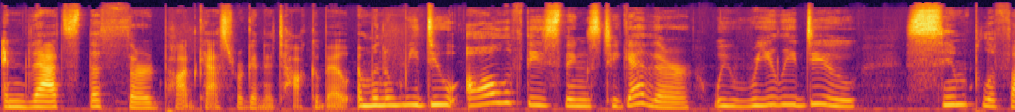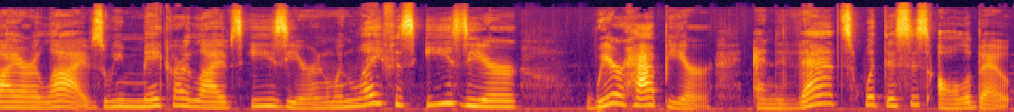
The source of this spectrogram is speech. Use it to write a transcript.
And that's the third podcast we're going to talk about. And when we do all of these things together, we really do simplify our lives. We make our lives easier. And when life is easier, we're happier. And that's what this is all about.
